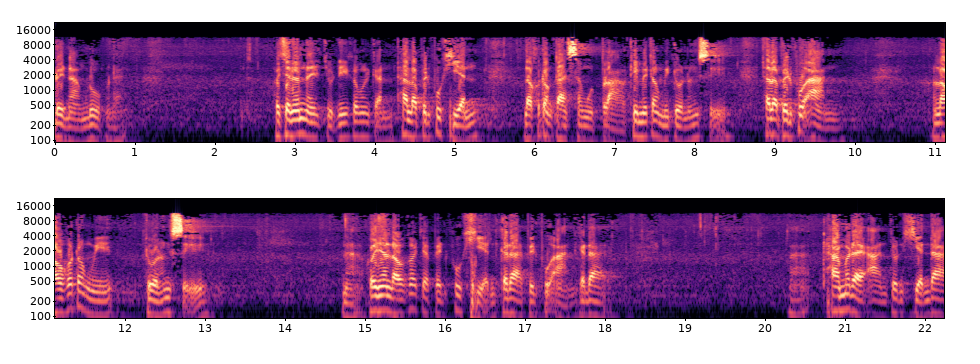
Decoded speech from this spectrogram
ด้วยนามรูปนะเพราะฉะนั้นในจุดนี้ก็เหมือนกัน ถ้าเราเป็นผู้เขียน เราก็ต้องการสมุดเปล่าที่ไม่ต้องมีตัวหนังสือ ถ้าเราเป็นผู้อ่าน เราก็ต้องมี ตัวหนังสือนะเพราะฉะนั้นเราก็จะเป็นผู้เขียนก็ได้เป็นผู้อ่านก็ได้นะถ้าเมื่อใดอ่านจนเขียนได้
